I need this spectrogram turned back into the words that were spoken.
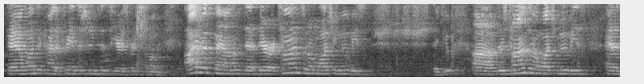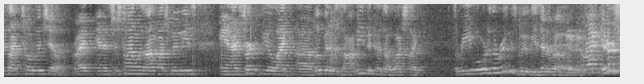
Okay, I wanted to kind of transition to the series for just a moment. I have found that there are times when I'm watching movies. thank you. Uh, there's times when I watch movies and it's like totally chill, right? And it's just times when I watch movies and I start to feel like a little bit of a zombie because I watch like three Lord of the Rings movies in a row. There's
